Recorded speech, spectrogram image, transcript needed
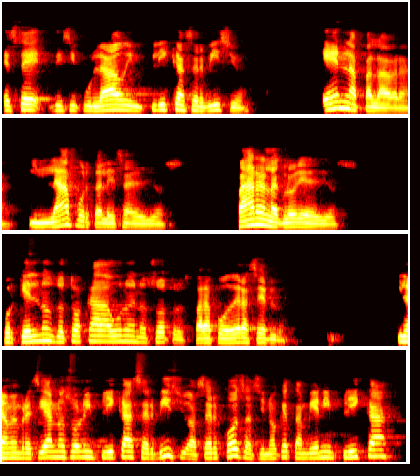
Este discipulado implica servicio en la palabra y la fortaleza de Dios, para la gloria de Dios, porque Él nos dotó a cada uno de nosotros para poder hacerlo. Y la membresía no solo implica servicio, hacer cosas, sino que también implica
